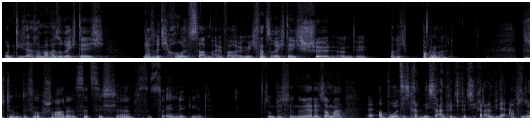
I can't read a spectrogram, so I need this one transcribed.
Und dieser Sommer war so richtig, ja, so richtig wholesome einfach irgendwie. Ich fand's so richtig schön irgendwie. Hat richtig Bock Ja. Stimmt, das ist auch schade, dass jetzt sich, äh, dass es zu Ende geht. So ein bisschen, ne? Ja, der Sommer, äh, obwohl es sich gerade nicht so anfühlt, es fühlt sich gerade an wie der absolute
